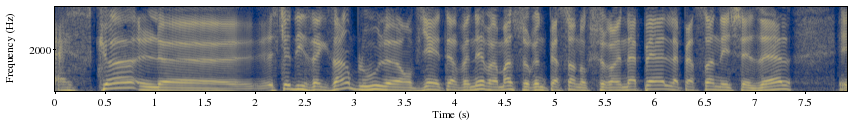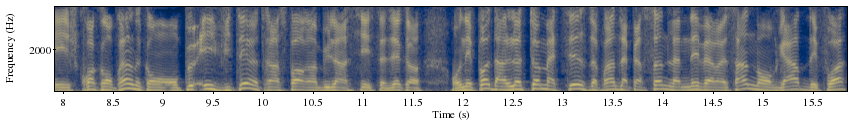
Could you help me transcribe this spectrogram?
Est-ce que le est-ce qu'il y a des exemples où on vient intervenir vraiment sur une personne, donc sur un appel, la personne est chez elle, et je crois comprendre qu'on peut éviter un transport ambulancier, c'est-à-dire qu'on n'est pas dans l'automatisme de prendre la personne, l'amener vers un centre, mais on regarde des fois,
